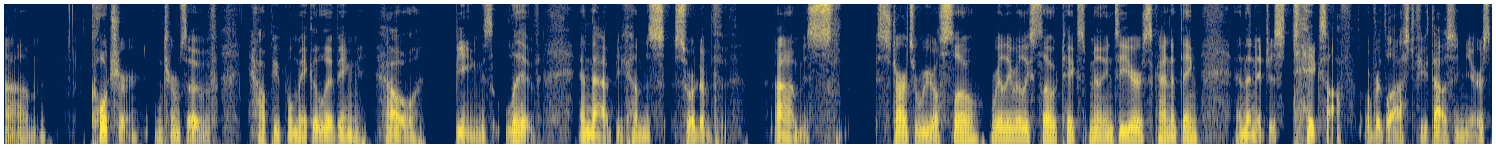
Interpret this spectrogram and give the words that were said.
um, culture, in terms of how people make a living, how beings live. And that becomes sort of um, starts real slow, really, really slow, takes millions of years kind of thing, and then it just takes off over the last few thousand years.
